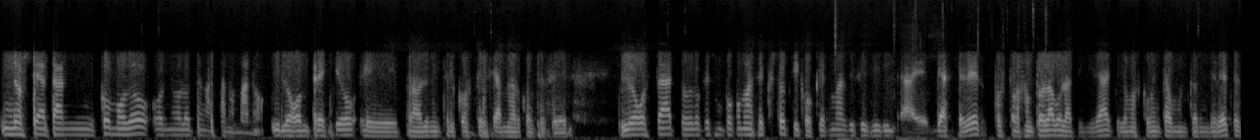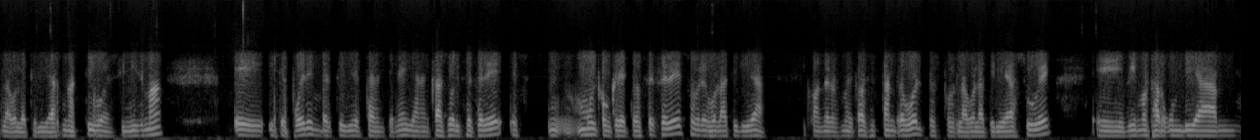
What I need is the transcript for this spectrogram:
no sea tan cómodo o no lo tengas tan a mano. Y luego en precio, eh, probablemente el coste sea menor con CFD. Luego está todo lo que es un poco más exótico, que es más difícil eh, de acceder, pues por ejemplo la volatilidad, que lo hemos comentado un montón de veces, la volatilidad es un activo en sí misma eh, y se puede invertir directamente en ella. En el caso del CFD es muy concreto, CFD sobre volatilidad. Y cuando los mercados están revueltos, pues la volatilidad sube eh, vimos algún día mm,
